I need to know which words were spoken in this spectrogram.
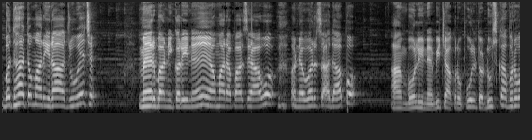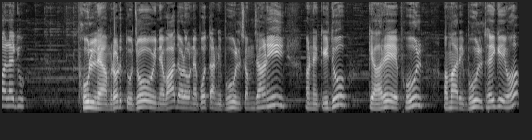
બધા તમારી રાહ જુએ છે. મહેરબાની કરીને અમારા પાસે આવો અને વરસાદ આપો. આમ બોલીને બિચાકરું ફૂલ તો ડુસકા ભરવા લાગ્યું. ફૂલને આમ રડતું જોઈને વાદળોને પોતાની ભૂલ સમજાણી અને કીધું કે અરે ફૂલ અમારી ભૂલ થઈ ગઈ હો.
